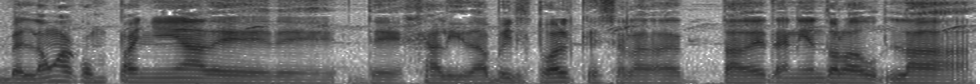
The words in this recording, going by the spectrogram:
verdad una compañía de, de, realidad virtual que se la está deteniendo la la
